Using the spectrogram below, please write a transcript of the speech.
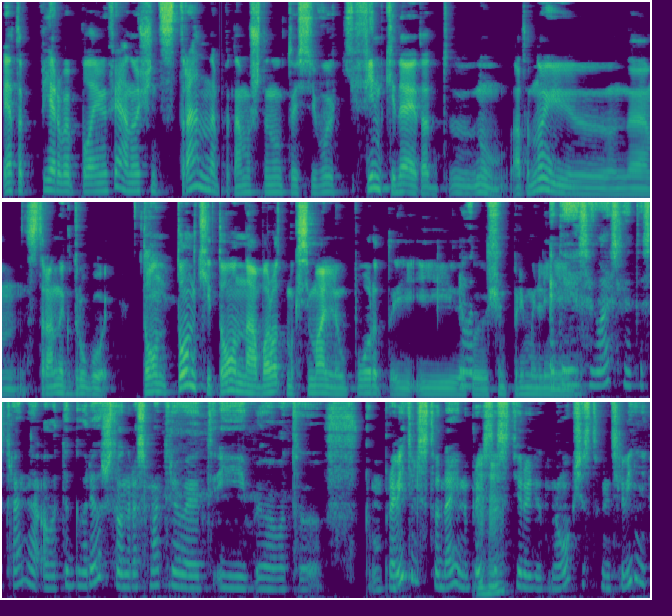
эта первая половина фильма, она очень странна, потому что, ну, то есть его фильм кидает от, ну, от одной э, стороны к другой. То он тонкий, то он, наоборот, максимально упоротый и ну, такой вот очень прямолинейный. Это я согласна, это странно. А вот ты говорил, что он рассматривает и э, вот э, правительство, да, и на правительство сатира идет на общество, на телевидение.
